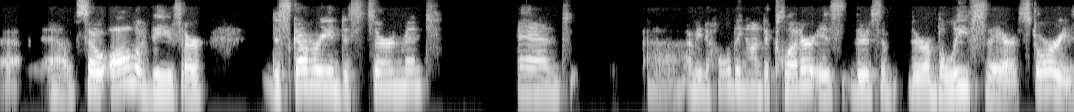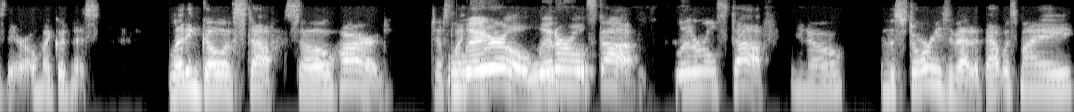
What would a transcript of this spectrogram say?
Uh, uh so all of these are discovery and discernment and uh, I mean, holding on to clutter is there's a there are beliefs there, stories there. Oh my goodness, letting go of stuff so hard, just like literal, literal stuff, literal stuff. You know, and the stories about it. That was my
